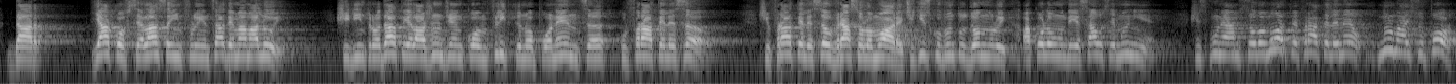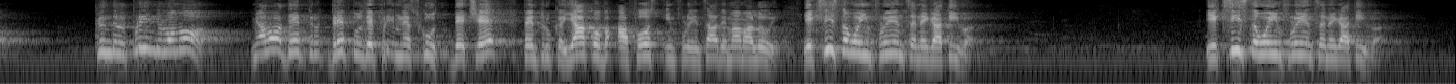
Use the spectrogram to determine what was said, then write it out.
Dar Iacov se lasă influențat de mama lui. Și dintr-o dată el ajunge în conflict, în oponență cu fratele său. Și fratele său vrea să-l omoare. Citiți cuvântul Domnului acolo unde Esau se mânie. Și spune, am să-l omor pe fratele meu, nu-l mai suport. Când îl prind, îl omor. Mi-a luat dreptul de prim născut. De ce? Pentru că Iacov a fost influențat de mama lui. Există o influență negativă. Există o influență negativă.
